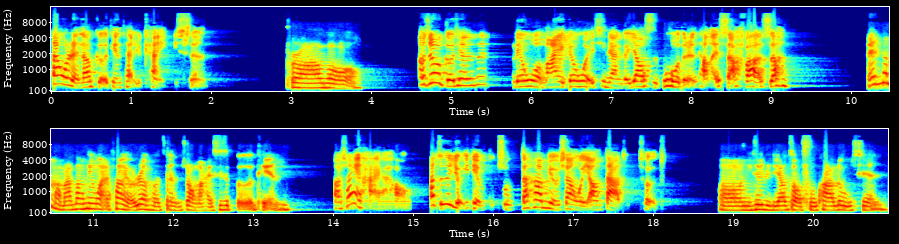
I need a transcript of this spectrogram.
但我忍到隔天才去看医生。Bravo！啊，结果隔天是连我妈也跟我一起，两个要死不活的人躺在沙发上。哎，那妈妈当天晚上有任何症状吗？还是是隔天？好像也还好，她就是有一点不舒服，但她没有像我一样大吐特吐。哦，你是比较走浮夸路线。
